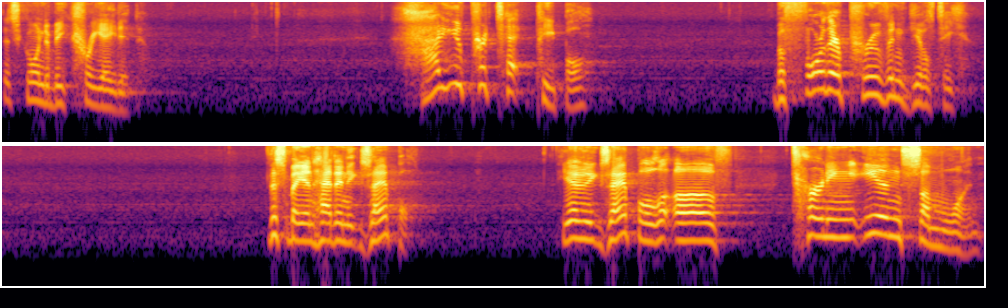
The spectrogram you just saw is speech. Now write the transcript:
that's going to be created. How do you protect people before they're proven guilty? This man had an example. He had an example of turning in someone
